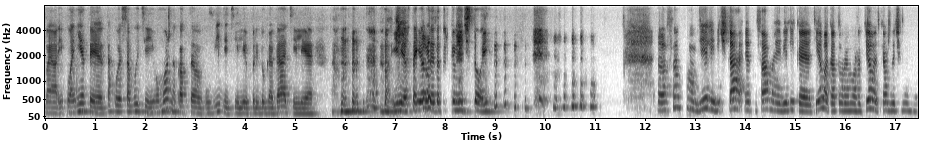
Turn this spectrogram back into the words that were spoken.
а, и планеты такое событие, его можно как-то увидеть или предугадать, или, или остается это только мечтой? На самом деле мечта – это самое великое дело, которое может делать каждый человек.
